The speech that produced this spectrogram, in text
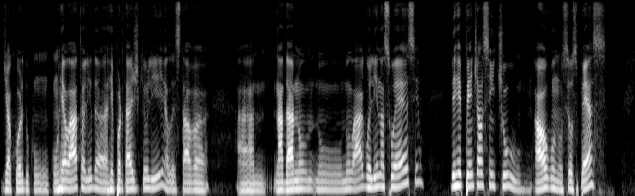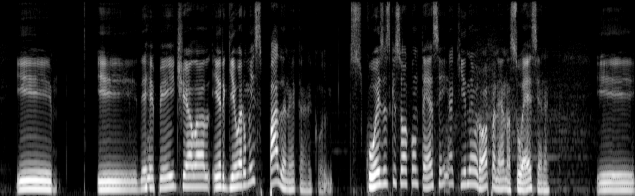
de acordo com, com o relato ali da reportagem que eu li, ela estava a nadar no, no, no lago ali na Suécia. De repente ela sentiu algo nos seus pés e e de repente ela ergueu, era uma espada, né, cara? Coisas que só acontecem aqui na Europa, né? Na Suécia, né? E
